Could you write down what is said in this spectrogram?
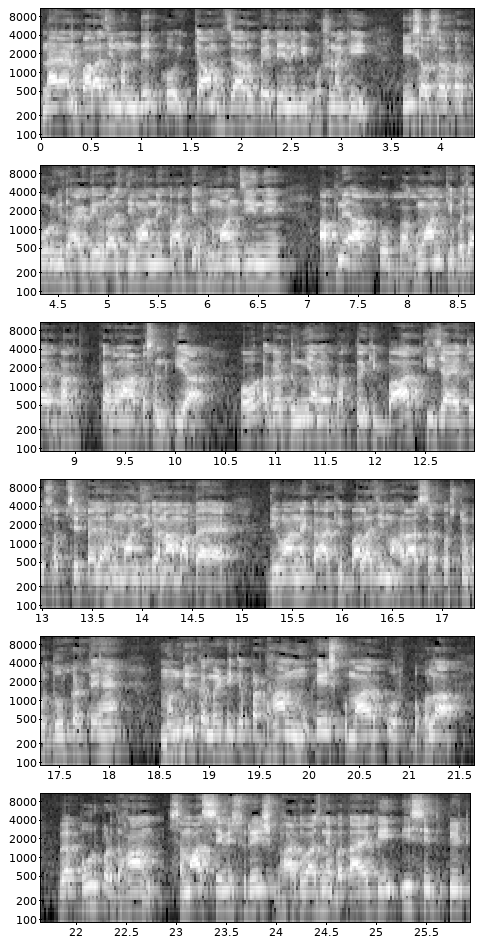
नारायण बालाजी मंदिर को इक्यावन हज़ार रुपये देने की घोषणा की। इस अवसर पर पूर्व विधायक देवराज दीवान ने कहा कि हनुमान जी ने अपने आप को भगवान की बजाय भक्त कहलवाना पसंद किया और अगर दुनिया में भक्तों की बात की जाए तो सबसे पहले हनुमान जी का नाम आता है। दीवान ने कहा कि बालाजी महाराज सब कष्टों को दूर करते हैं। मंदिर कमेटी के प्रधान मुकेश कुमार उर्फ़ भोला व पूर्व प्रधान समाज सेवी सुरेश भारद्वाज ने बताया कि इस सिद्धपीठ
